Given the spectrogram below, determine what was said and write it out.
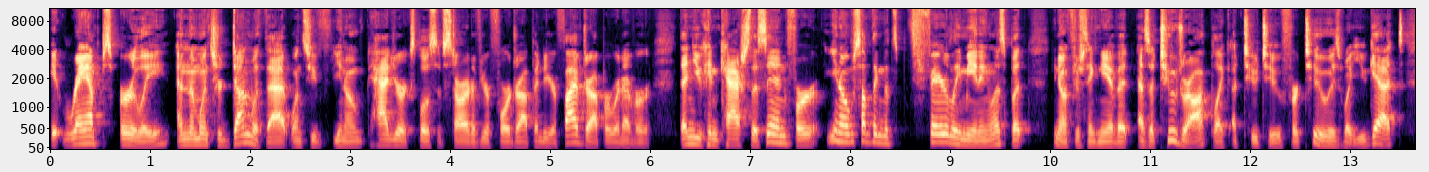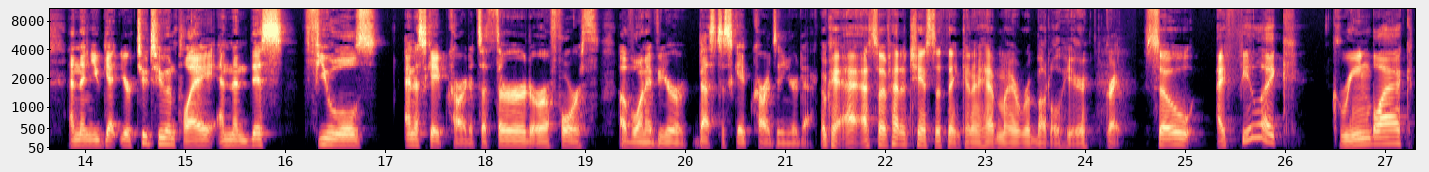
it ramps early. And then once you're done with that, once you've, you know, had your explosive start of your four drop into your five drop or whatever, then you can cash this in for, you know, something that's fairly meaningless. But, you know, if you're thinking of it as a two drop, like a two two for two is what you get. And then you get your two two in play. And then this fuels an escape card. It's a third or a fourth of one of your best escape cards in your deck. Okay, I, so I've had a chance to think and I have my rebuttal here. Great. So I feel like green black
